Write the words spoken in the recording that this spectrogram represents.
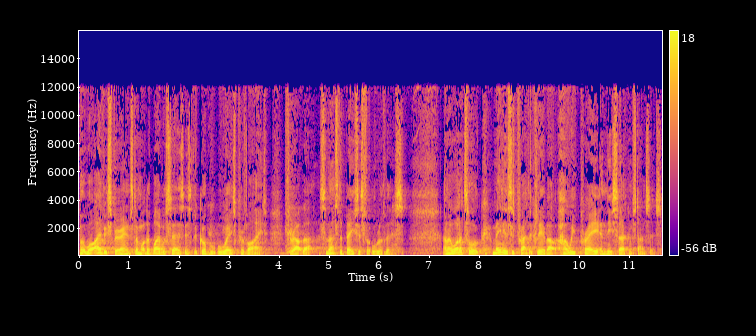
but what I've experienced and what the Bible says is that God will always provide throughout that. So that's the basis for all of this. And I want to talk, mainly this is practically about how we pray in these circumstances.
